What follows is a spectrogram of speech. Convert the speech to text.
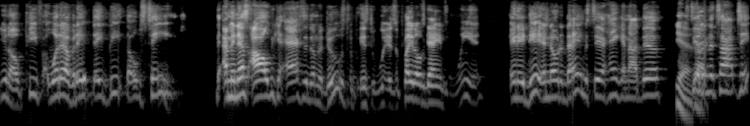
you know, P whatever. They they beat those teams. I mean, that's all we can ask of them to do is to, is to, is to play those games and win and they did. And Notre Dame is still hanging out there, yeah, still right. in the top ten.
